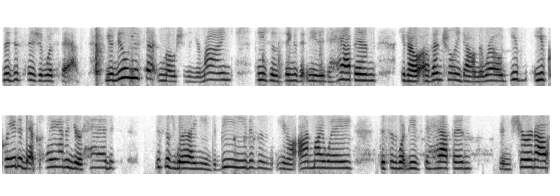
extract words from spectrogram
the decision was fast, you knew you set in motion in your mind. These are the things that needed to happen. You know, eventually down the road, you've you've created that plan in your head this is where I need to be. This is, you know, on my way. This is what needs to happen. And sure enough,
